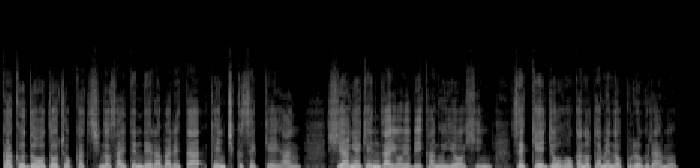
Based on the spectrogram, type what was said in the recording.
各道と直轄市の祭典で選ばれた建築設計案、仕上げ建材及び家具用品、設計情報化のためのプログラム、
